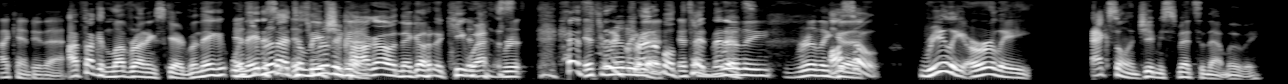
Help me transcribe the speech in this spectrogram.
I can't do that. I fucking love Running Scared. When they when It's they really- decide to leave really good. Chicago and they go to Key It's West, re- it's, it's an really incredible good. It's 10 minutes. really really good. Also, really early, excellent Jimmy Smits in that movie.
